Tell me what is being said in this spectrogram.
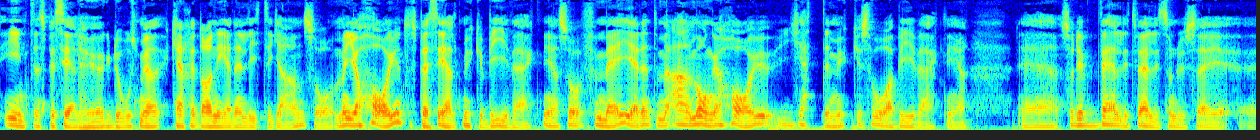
inte en speciell hög dos, men jag kanske drar ner den lite grann så. Men jag har ju inte speciellt mycket biverkningar, så för mig är det inte, men många har ju jättemycket svåra biverkningar. Eh, Så det är väldigt, väldigt som du säger, eh,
